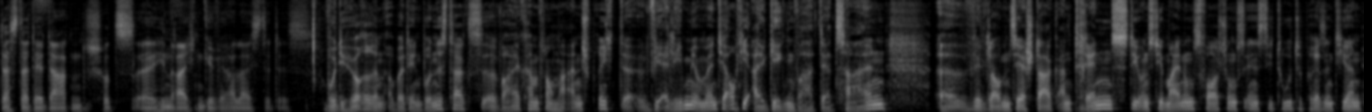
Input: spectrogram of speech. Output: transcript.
dass da der Datenschutz äh, hinreichend gewährleistet ist. Wo die Hörerin aber den Bundestagswahlkampf nochmal anspricht, äh, wir erleben im Moment ja auch die Allgegenwart der Zahlen. Wir glauben sehr stark an Trends, die uns die Meinungsforschungsinstitute präsentieren.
